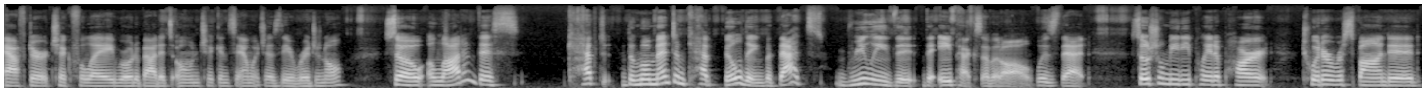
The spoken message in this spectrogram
after Chick fil A wrote about its own chicken sandwich as the original. So a lot of this kept the momentum kept building, but that's really the the apex of it all was that social media played a part, Twitter responded,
